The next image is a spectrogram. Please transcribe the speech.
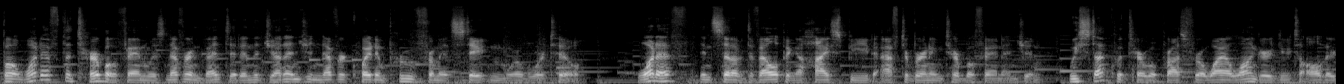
But what if the turbofan was never invented and the jet engine never quite improved from its state in World War II? What if, instead of developing a high-speed afterburning turbofan engine, we stuck with turboprops for a while longer due to all their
